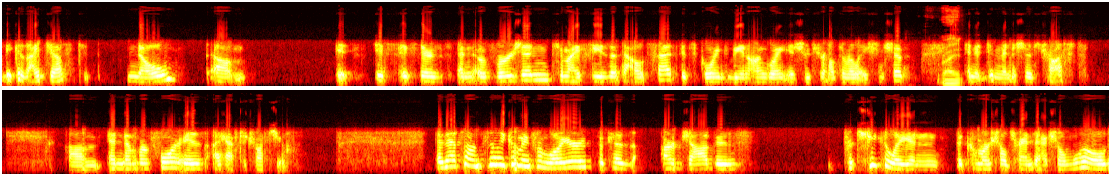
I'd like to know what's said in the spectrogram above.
because I just know um, it, if if there's an aversion to my fees at the outset, it's going to be an ongoing issue throughout the relationship, right. and it diminishes trust. Um, and number four is I have to trust you, and that sounds silly coming from lawyers because our job is, particularly in the commercial transactional world,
